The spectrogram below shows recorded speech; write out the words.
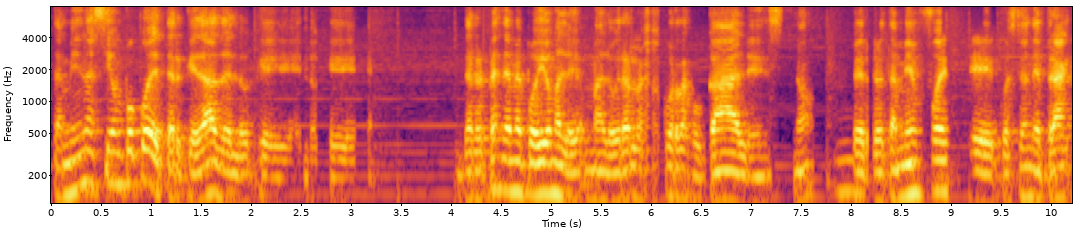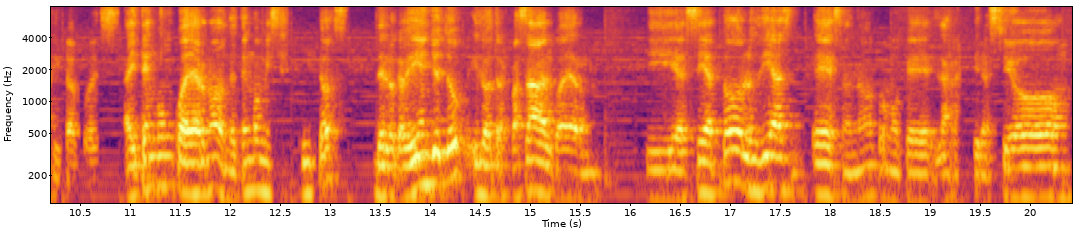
también hacía un poco de terquedad de lo que, lo que de repente me he podido malograr las cuerdas vocales, ¿no? Mm. Pero también fue eh, cuestión de práctica, pues. Ahí tengo un cuaderno donde tengo mis escritos de lo que veía en YouTube y lo traspasaba al cuaderno. Y hacía todos los días eso, ¿no? Como que la respiración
